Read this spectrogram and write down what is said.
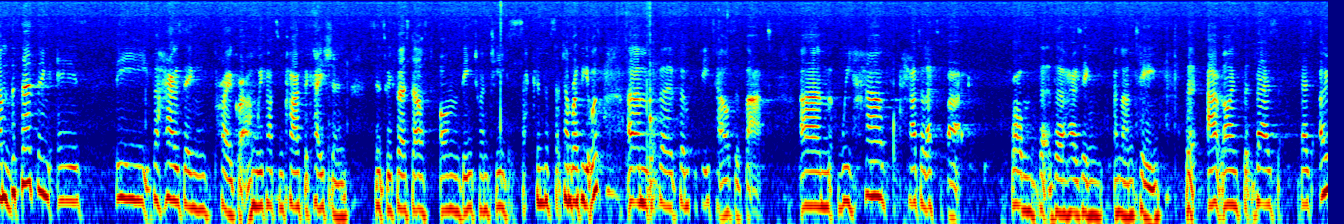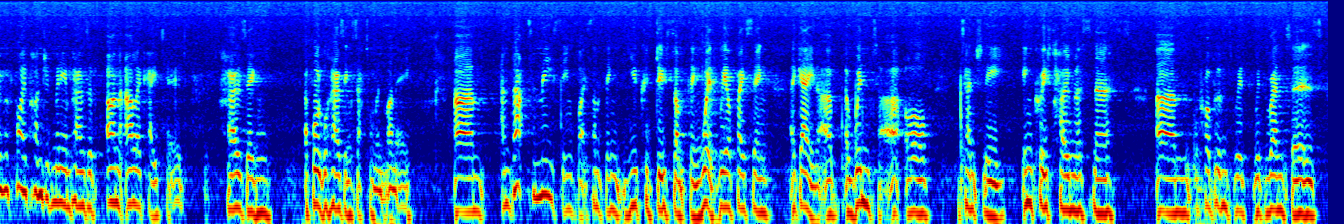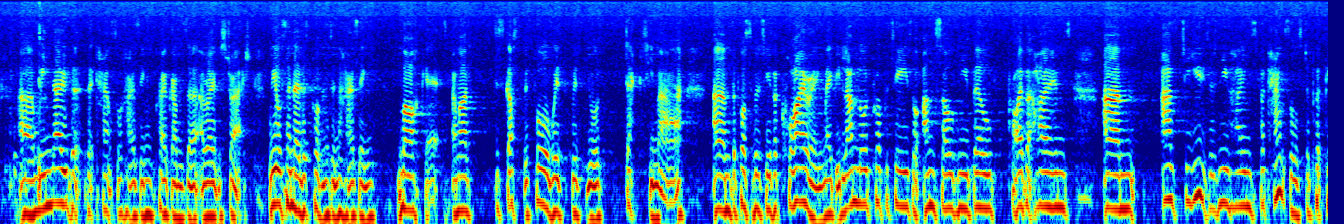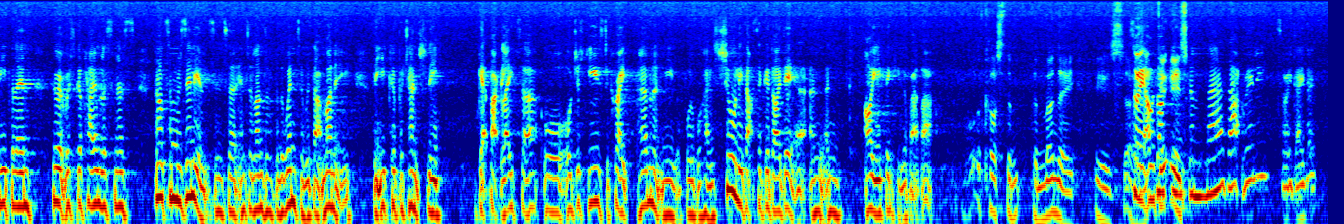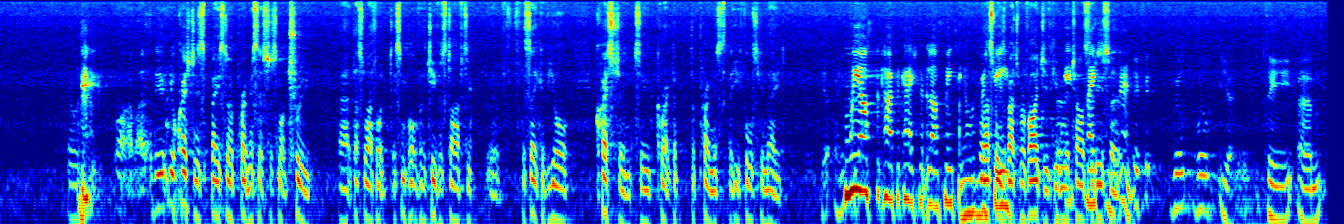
Um, the third thing is the the housing programme. We've had some clarification since we first asked on the 22nd of September, I think it was, um, for, for more details of that. Um, we have had a letter back from the, the Housing and Land team that outlines that there's there's over 500 million pounds of unallocated housing, affordable housing settlement money. Um, and that to me seems like something you could do something with. We are facing, again, a, a winter of potentially increased homelessness, um, problems with, with renters. Um, we know that, that council housing programmes are, are overstretched. We also know there's problems in the housing market. And I've discussed before with, with your deputy mayor um, the possibility of acquiring maybe landlord properties or unsold new build private homes um, as to use as new homes for councils to put people in who are at risk of homelessness, build some resilience into, into London for the winter with that money that you could potentially get back later or, or just use to create permanent new affordable homes. Surely that's a good idea and, and are you thinking about that? Well, of course, the, the money is... Um, Sorry, I was asking is, the mayor that really? Sorry, David? well, uh, your question is based on a premise that's just not true. Uh, that's why I thought it's important for the Chief of Staff to, for the sake of your question, to correct the, the premise that you falsely made. Yeah, we asked for clarification at the last meeting and we've well, that's what he's about to provide you, given the chance to do so. If it, we'll, we'll, yeah, the, um,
